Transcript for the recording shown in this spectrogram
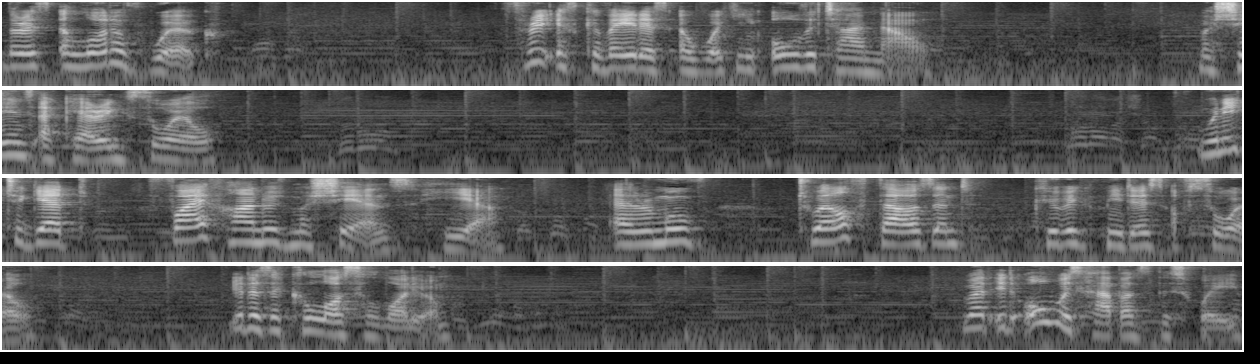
There is a lot of work. Three excavators are working all the time now. Machines are carrying soil. We need to get 500 machines here and remove 12,000 cubic meters of soil. It is a colossal volume. But it always happens this way.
